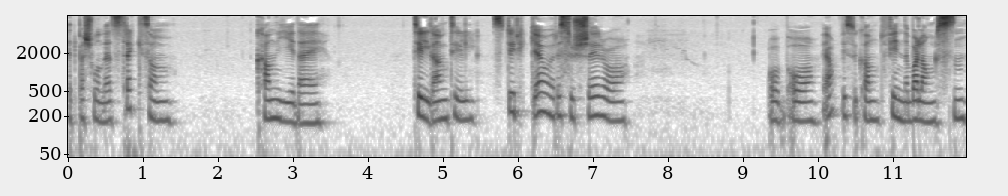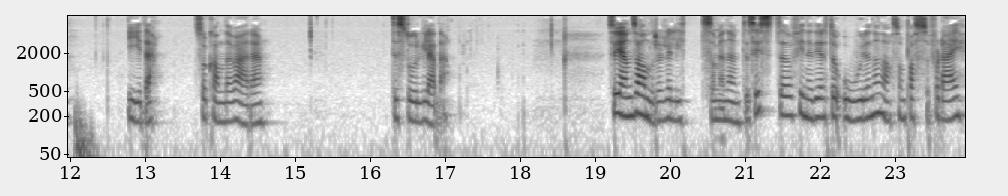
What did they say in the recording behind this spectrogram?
et personlighetstrekk som kan gi deg tilgang til styrke og ressurser og, og, og ja, hvis du kan finne balansen i det, så kan det være til stor glede. Så igjen så handler det litt, som jeg nevnte sist, å finne de rette ordene da, som passer for deg.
